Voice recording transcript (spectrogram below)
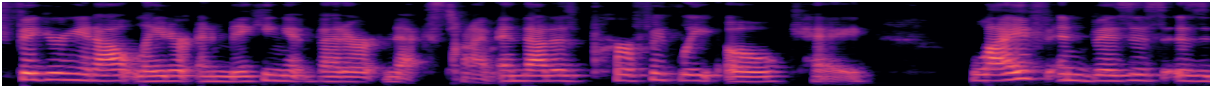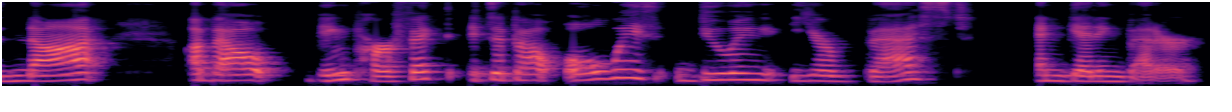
figuring it out later and making it better next time. And that is perfectly okay. Life and business is not about being perfect, it's about always doing your best and getting better.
